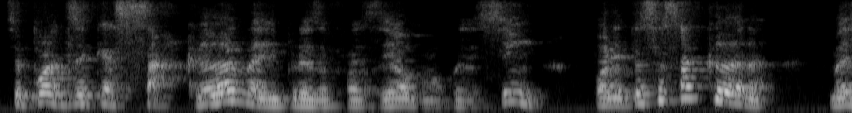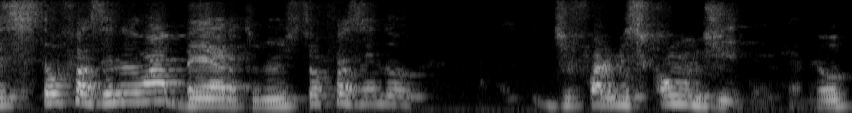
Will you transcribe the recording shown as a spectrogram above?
você pode dizer que é sacana a empresa fazer alguma coisa assim? Pode até ser sacana, mas estão fazendo no aberto, não estão fazendo de forma escondida, entendeu?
